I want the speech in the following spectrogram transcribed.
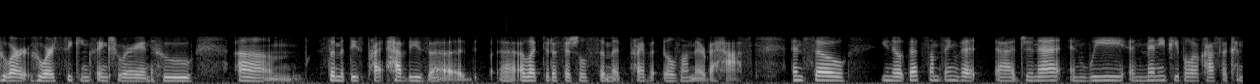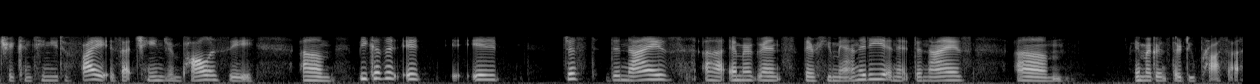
who are who are seeking sanctuary and who um, submit these pri- have these uh, uh, elected officials submit private bills on their behalf, and so you know that's something that uh, Jeanette and we and many people across the country continue to fight is that change in policy um, because it it it just denies uh, immigrants their humanity and it denies um, immigrants their due process.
